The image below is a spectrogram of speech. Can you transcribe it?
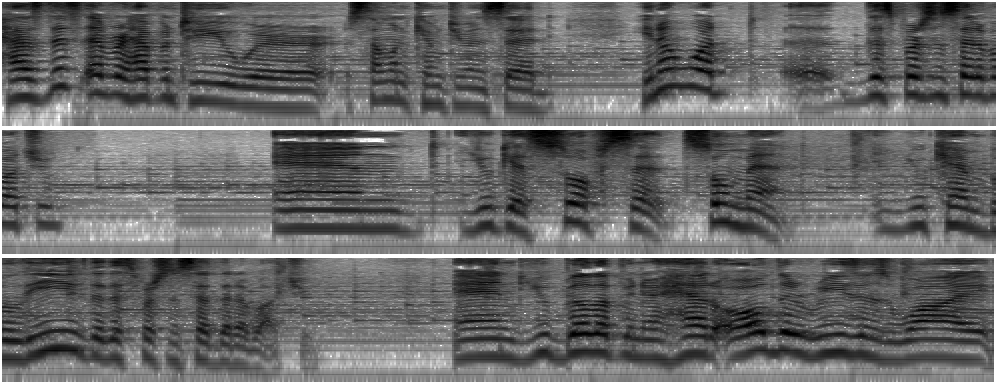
Has this ever happened to you where someone came to you and said, You know what uh, this person said about you? And you get so upset, so mad. You can't believe that this person said that about you. And you build up in your head all the reasons why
